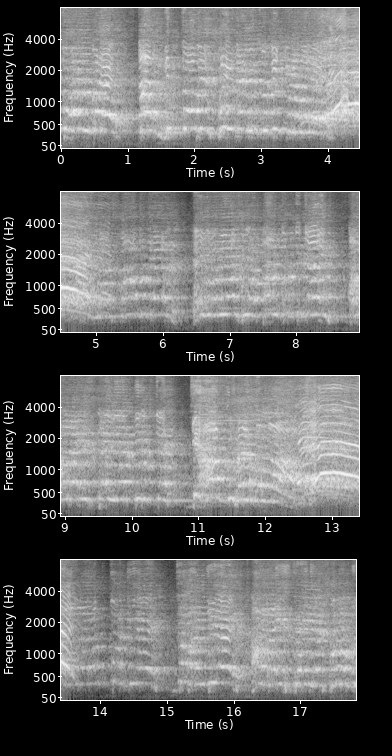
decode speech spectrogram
মৃত্যুবরণ করে তার মৃত্যু আমরা বিরুদ্ধে জিহাদ ঘোষণা করলাম রক্ত দিয়ে জবান দিয়ে আমরা ইসরায়েলের সমগ্র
